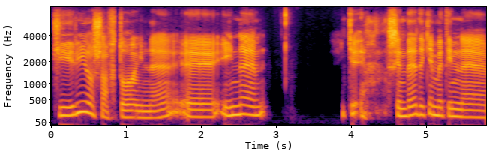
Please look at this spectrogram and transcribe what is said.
Κυρίως αυτό είναι. Ε, είναι και συνδέεται και με την, ε,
